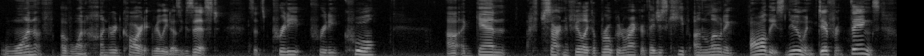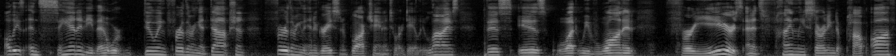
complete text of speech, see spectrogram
one of 100 card. It really does exist. So it's pretty, pretty cool. Uh, again, I'm starting to feel like a broken record. They just keep unloading all these new and different things, all these insanity that we're doing, furthering adoption, furthering the integration of blockchain into our daily lives. This is what we've wanted for years, and it's finally starting to pop off.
